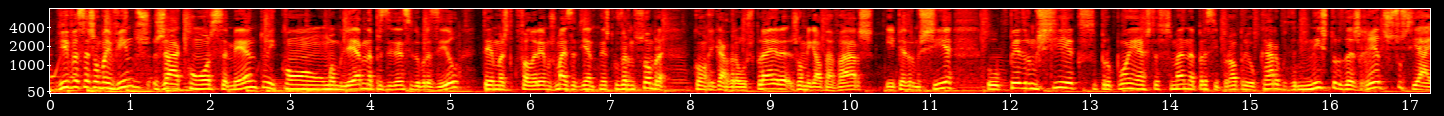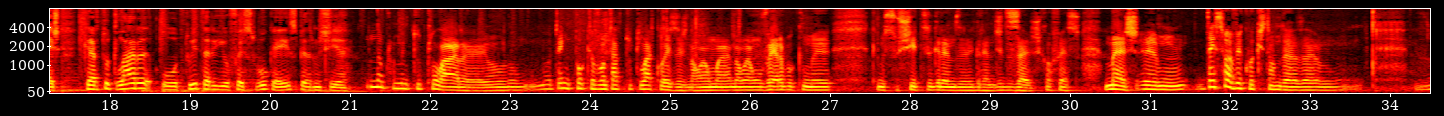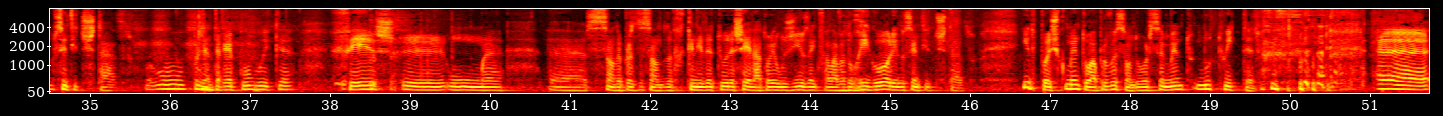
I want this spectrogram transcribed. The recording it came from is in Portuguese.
Viva, sejam bem-vindos, já com orçamento e com uma mulher na presidência do Brasil, temas de que falaremos mais adiante neste Governo Sombra com Ricardo Araújo Pereira, João Miguel Tavares e Pedro Mexia. O Pedro Mexia que se propõe esta semana para si próprio o cargo de Ministro das Redes Sociais. Quer tutelar o Twitter e o Facebook, é isso, Pedro Mexia? Não provavelmente tutelar. Eu, eu, tenho pouca vontade de tutelar coisas. Não é, uma, não é um verbo que me, que me suscite grande, grandes desejos, confesso. Mas hum, tem só a ver com a questão da, da, do sentido de Estado. O Presidente da República fez uh, uma uh, sessão de apresentação de recandidatura cheia de autoelogios em que falava do rigor e do sentido de Estado e depois comentou a aprovação do orçamento no Twitter. uh,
